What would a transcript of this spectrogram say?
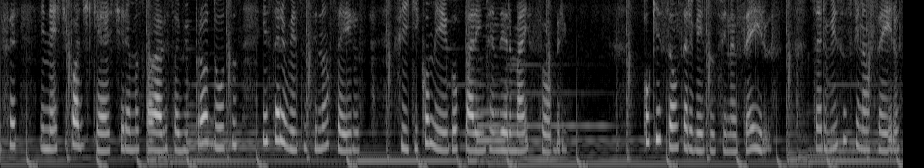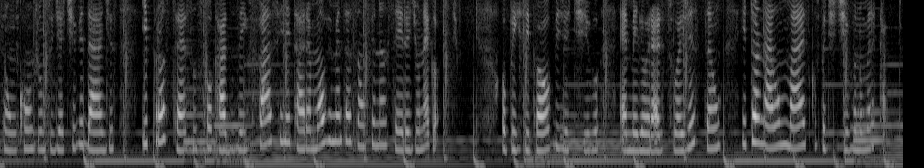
Jennifer e neste podcast iremos falar sobre produtos e serviços financeiros. Fique comigo para entender mais sobre. O que são serviços financeiros? Serviços financeiros são um conjunto de atividades e processos focados em facilitar a movimentação financeira de um negócio. O principal objetivo é melhorar sua gestão e torná-lo mais competitivo no mercado.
